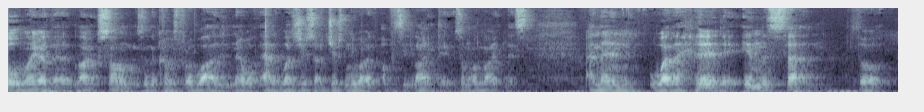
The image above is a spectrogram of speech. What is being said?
all my other like songs. And of course, for a while, I didn't know what the hell it was. Just I just knew I obviously liked it. It was on my light list. And then when I heard it in the sun, I thought,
